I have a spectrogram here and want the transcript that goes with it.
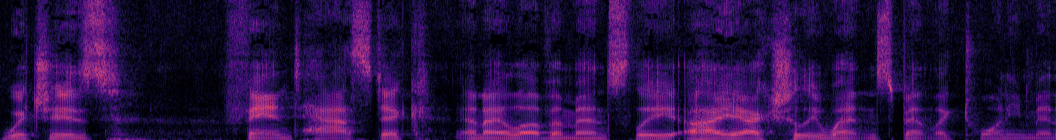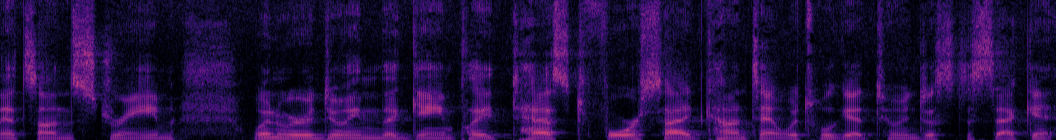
which is fantastic and I love immensely. I actually went and spent like 20 minutes on stream when we were doing the gameplay test for side content, which we'll get to in just a second,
